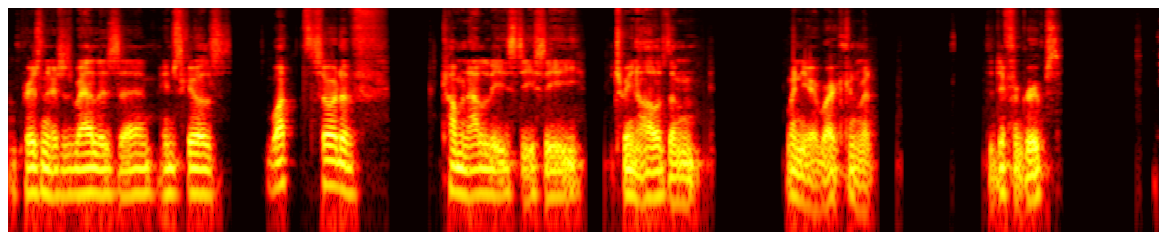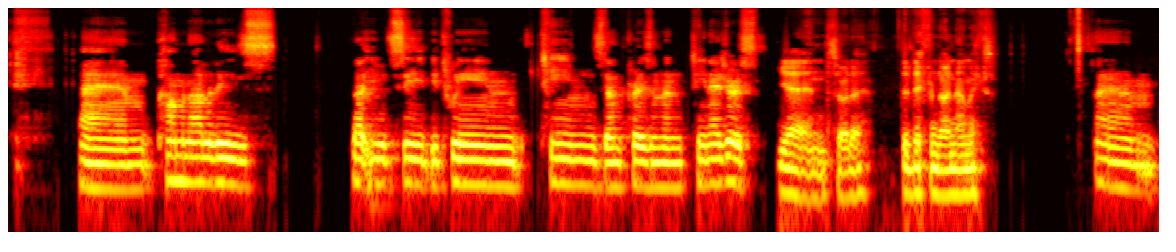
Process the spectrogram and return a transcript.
and prisoners as well as um, in schools. What sort of commonalities do you see between all of them when you're working with the different groups? Um, commonalities that you would see between teens and prison and teenagers. Yeah, and sort of the different dynamics. Um,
